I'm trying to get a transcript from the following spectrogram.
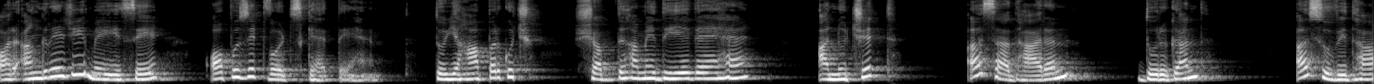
और अंग्रेज़ी में इसे ऑपोजिट वर्ड्स कहते हैं। तो यहाँ पर कुछ शब्द हमें दिए गए हैं। अनुचित, असाधारण, दुर्गंध असुविधा,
